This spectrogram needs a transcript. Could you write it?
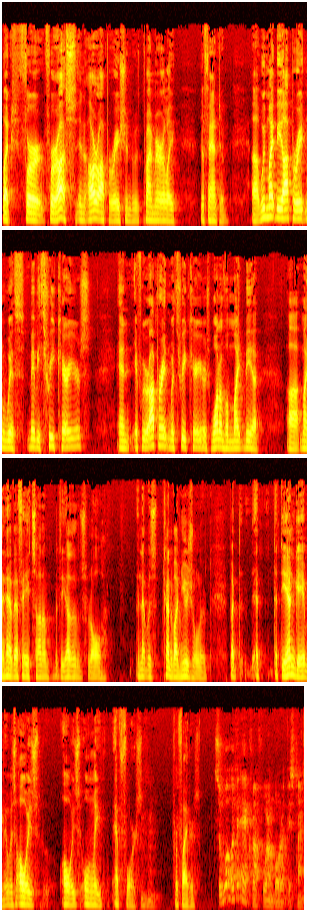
but for for us in our operation it was primarily the Phantom. Uh, we might be operating with maybe three carriers, and if we were operating with three carriers, one of them might be a uh, might have F-8s on them, but the others would all, and that was kind of unusual. But at at the end game, it was always always only F-4s for fighters. So, what other aircraft were on board at this time?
